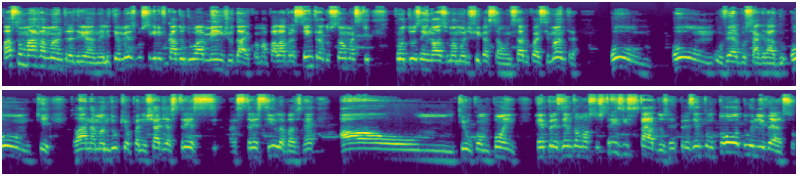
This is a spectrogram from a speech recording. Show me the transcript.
Faça um Maha Mantra, Adriana. Ele tem o mesmo significado do Amém judaico. É uma palavra sem tradução, mas que produz em nós uma modificação. E sabe qual é esse mantra? Om. Om, o verbo sagrado Om, que lá na Mandukya Upanishad, as três, as três sílabas, né? Aum, que o compõe, representam nossos três estados, representam todo o universo.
